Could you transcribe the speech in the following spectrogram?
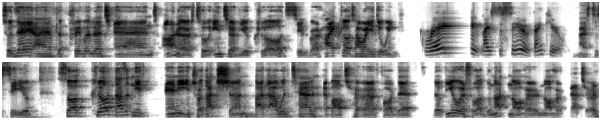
Today, I have the privilege and honor to interview Claude Silver. Hi, Claude, how are you doing? Great, nice to see you. Thank you. Nice to see you. So, Claude doesn't need any introduction, but I will tell about her for the, the viewers who do not know her, know her better.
